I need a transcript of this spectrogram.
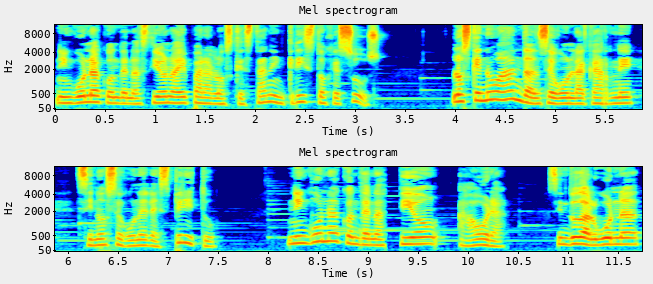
ninguna condenación hay para los que están en Cristo Jesús, los que no andan según la carne, sino según el Espíritu. Ninguna condenación ahora, sin duda alguna,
